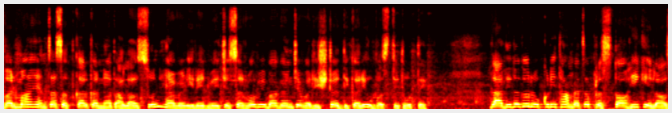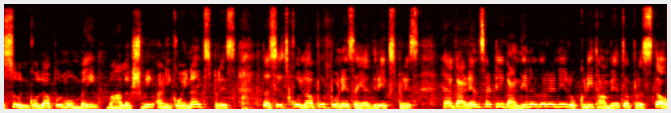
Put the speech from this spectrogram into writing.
वर्मा यांचा सत्कार करण्यात आला असून यावेळी रेल्वेचे सर्व विभागांचे वरिष्ठ अधिकारी उपस्थित होते. गांधीनगर रोकडी थांब्याचा प्रस्तावही केला असून कोल्हापूर मुंबई महालक्ष्मी आणि कोयना एक्सप्रेस तसेच कोल्हापूर पुणे सह्याद्री एक्सप्रेस ह्या गाड्यांसाठी गांधीनगर आणि रोकडी थांब्याचा प्रस्ताव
